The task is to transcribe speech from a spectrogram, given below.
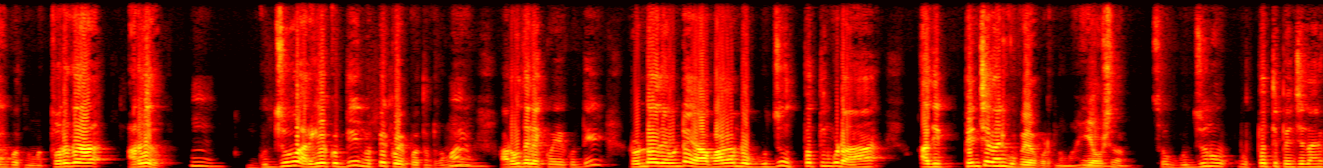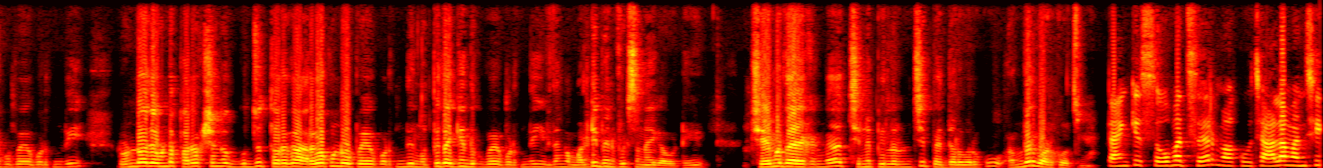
ఆగిపోతుందమ్మా త్వరగా అరగదు. గుజ్జు అరిగే కొద్దీ నొప్పి ఎక్కువైపోతుంటుందమ్మా అరుగుదల ఎక్కువయ్యే కొద్దీ. రెండోది ఏమంటే ఆ భాగంలో గుజ్జు ఉత్పత్తిని కూడా అది పెంచేదానికి ఉపయోగపడుతుందమ్మా ఈ. ఔషధం. సో గుజ్జును ఉత్పత్తి పెంచేదానికి ఉపయోగపడుతుంది. రెండోది ఏమంటే పరోక్షంగా గుజ్జు త్వరగా అరగకుండా ఉపయోగపడుతుంది నొప్పి తగ్గేందుకు ఉపయోగపడుతుంది. ఈ విధంగా మల్టీ బెనిఫిట్స్ ఉన్నాయి కాబట్టి క్షేమదాయకంగా చిన్న పిల్లల నుంచి పెద్దల వరకు అందరూ వాడుకోవచ్చు thank you so much sir మాకు చాలా మంచి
